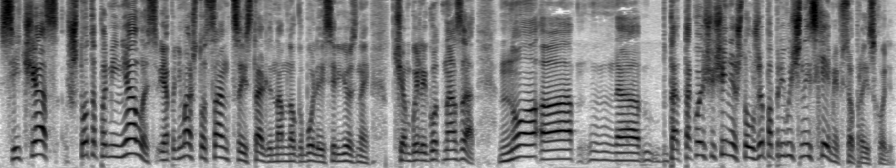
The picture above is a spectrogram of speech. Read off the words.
Сейчас что-то поменялось. Я понимаю, что санкции стали намного более серьезные, чем были год назад. Но э, э, такое ощущение, что уже по привычной схеме все происходит.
